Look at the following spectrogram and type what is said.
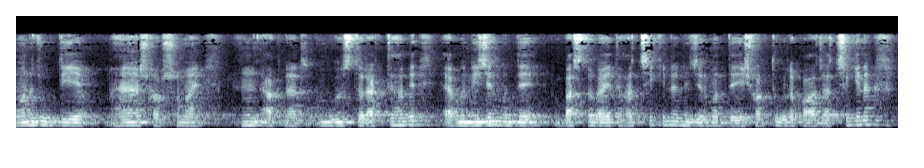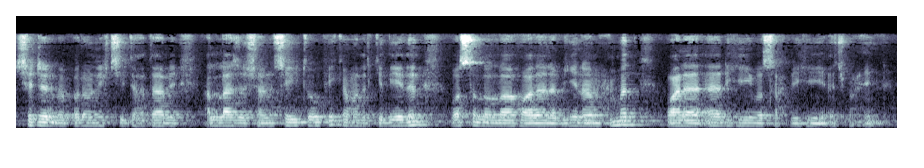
মনোযোগ দিয়ে হ্যাঁ সবসময় আপনার মুখস্থ রাখতে হবে এবং নিজের মধ্যে বাস্তবায়িত হচ্ছে কিনা, নিজের মধ্যে এই শর্তগুলো পাওয়া যাচ্ছে কিনা, সেটার ব্যাপারেও নিশ্চিত হতে হবে। আল্লাহ সেই তৌফিক আমাদেরকে দিয়ে দেন। ওসল্লাহ আলা নবীনা মোহাম্মদ ওয়ালা আলহি ওসাহি আজমাহিন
